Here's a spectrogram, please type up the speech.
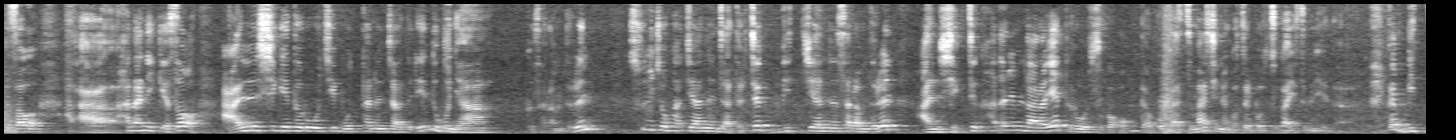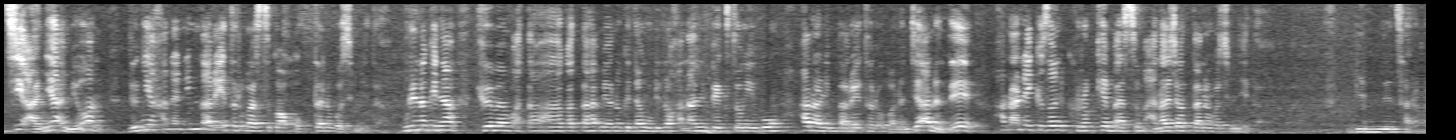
그래서 아, 하나님께서 안식에 들어오지 못하는 자들이 누구냐? 그 사람들은 순종하지 않는 자들, 즉 믿지 않는 사람들은 안식, 즉 하나님 나라에 들어올 수가 없다고 말씀하시는 것을 볼 수가 있습니다. 그러니까 믿지 아니하면 능히 하나님 나라에 들어갈 수가 없다는 것입니다. 우리는 그냥 교회만 왔다 갔다 하면은 그냥 우리는 하나님 백성이고 하나님 나라에 들어가는지 아는데 하나님께서는 그렇게 말씀 안 하셨다는 것입니다. 믿는 사람,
